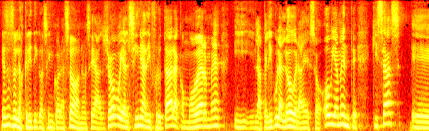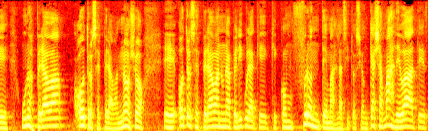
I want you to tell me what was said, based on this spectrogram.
esos son los críticos sin corazón. O sea, yo voy al cine a disfrutar, a conmoverme y, y la película logra eso. Obviamente, quizás eh, uno esperaba, otros esperaban, no yo. Eh, otros esperaban una película que, confronte más la situación, que haya más debates,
